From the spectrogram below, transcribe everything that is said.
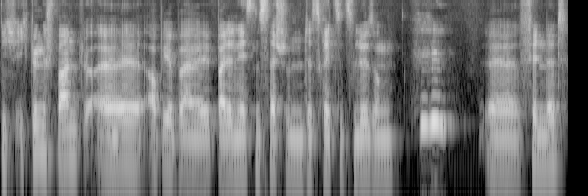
Ich, ich bin gespannt, äh, ob ihr bei, bei der nächsten Session des Rätsels Lösung äh, findet.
